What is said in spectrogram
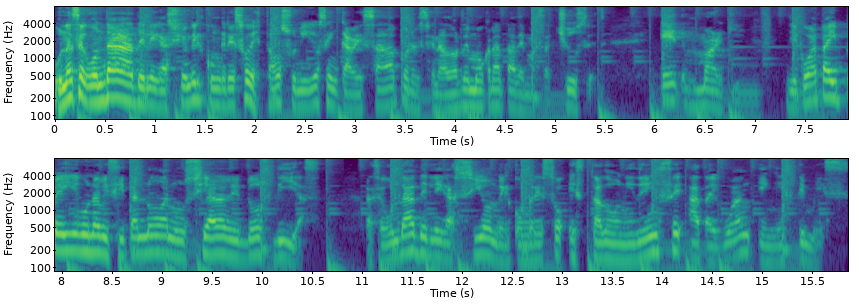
Una segunda delegación del Congreso de Estados Unidos encabezada por el senador demócrata de Massachusetts, Ed Markey, llegó a Taipei en una visita no anunciada de dos días, la segunda delegación del Congreso estadounidense a Taiwán en este mes.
